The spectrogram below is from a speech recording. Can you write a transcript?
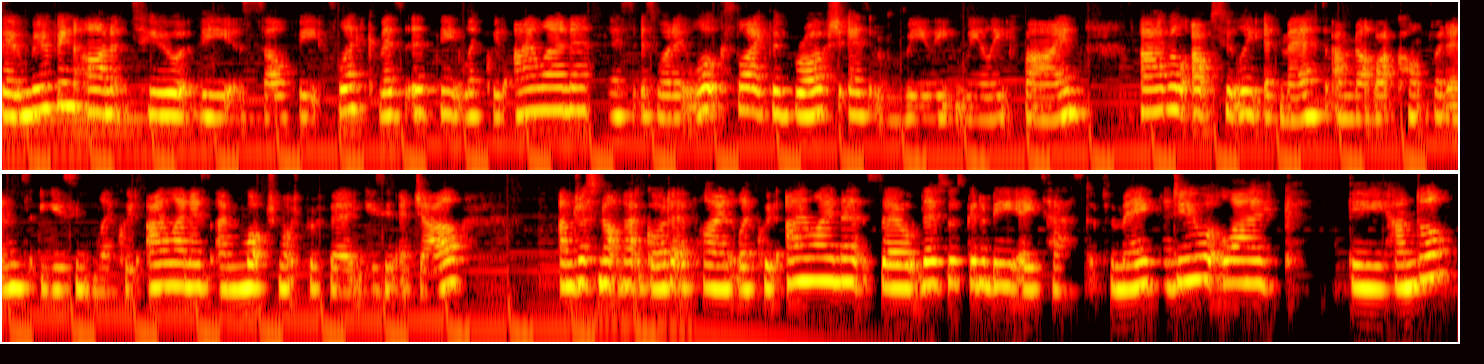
So moving on to the Selfie Flick, this is the liquid eyeliner. This is what it looks like. The brush is really, really fine. I will absolutely admit I'm not that confident using liquid eyeliners. I much, much prefer using a gel. I'm just not that good at applying liquid eyeliner, so this was going to be a test for me. I do like the handle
